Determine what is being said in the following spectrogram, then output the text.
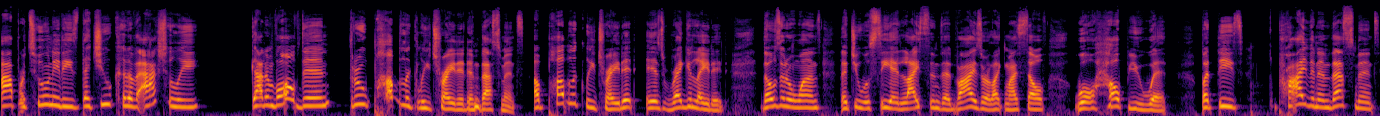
opportunities that you could have actually got involved in through publicly traded investments. A publicly traded is regulated. Those are the ones that you will see a licensed advisor like myself will help you with. But these private investments,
